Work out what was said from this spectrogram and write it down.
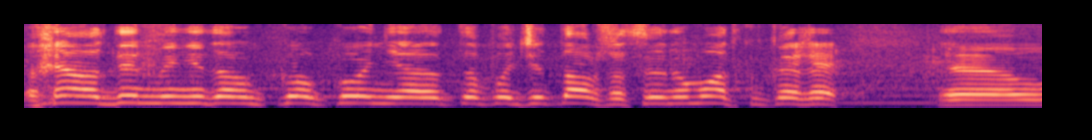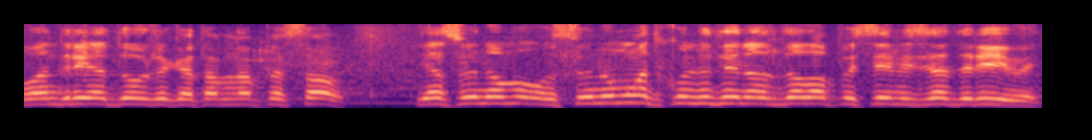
Один мені ко- коня то почитав, що свиноматку каже, е, у Андрія Довжика там написав. Я свином- свиноматку людина здала по 70 гривень.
